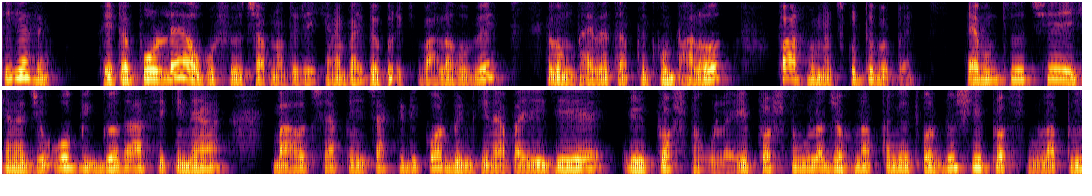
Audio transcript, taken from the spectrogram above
ঠিক আছে? তো এটা পড়লে অবশ্যই হচ্ছে আপনাদের এখানে ভাইবা পরীক্ষা ভালো হবে এবং ভাইভাতে আপনি খুব ভালো পারফরমেন্স করতে পারবেন। এবং কি হচ্ছে, এখানে যে অভিজ্ঞতা আছে কিনা বা হচ্ছে আপনি চাকরিটি করবেন কিনা বা এই যে এই প্রশ্নগুলো এই প্রশ্নগুলো যখন আপনাকে করবে, সেই প্রশ্নগুলো আপনি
